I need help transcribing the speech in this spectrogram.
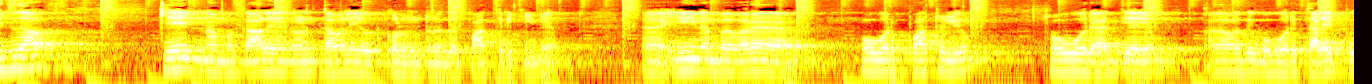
இதுதான் ஏன் நம்ம காலை தவளையை உட்கொள்ளுன்றதை பார்த்துருக்கீங்க? இனி நம்ம வர ஒவ்வொரு பாட்டிலையும் ஒவ்வொரு அத்தியாயம் அதாவது ஒவ்வொரு தலைப்பு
